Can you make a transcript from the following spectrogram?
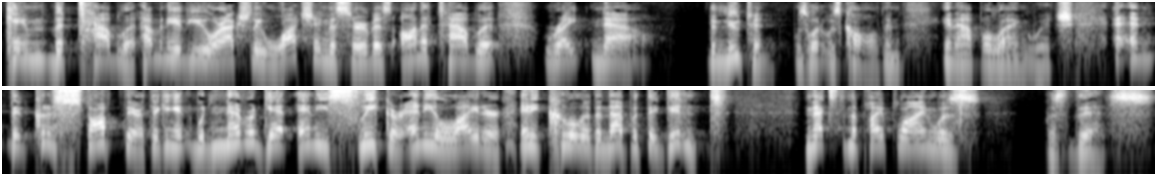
came the tablet. How many of you are actually watching the service on a tablet right now? The Newton was what it was called in, in Apple language. And they could have stopped there thinking it would never get any sleeker, any lighter, any cooler than that, but they didn't. Next in the pipeline was, was this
